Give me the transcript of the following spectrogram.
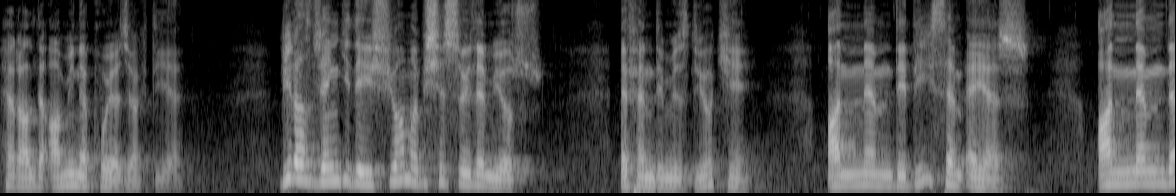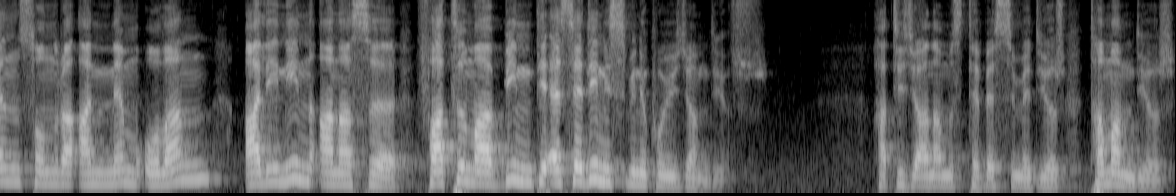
Herhalde Amine koyacak diye. Biraz rengi değişiyor ama bir şey söylemiyor. Efendimiz diyor ki annem dediysem eğer annemden sonra annem olan Ali'nin anası Fatıma binti Esed'in ismini koyacağım diyor. Hatice anamız tebessüm ediyor. Tamam diyor.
